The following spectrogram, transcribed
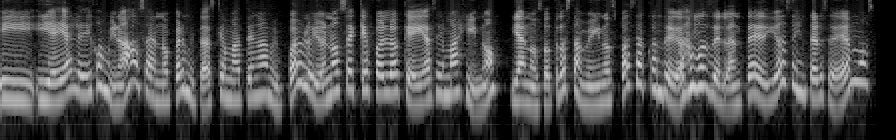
Y, y, ella le dijo, mira, o sea, no permitas que maten a mi pueblo. Yo no sé qué fue lo que ella se imaginó. Y a nosotros también nos pasa cuando llegamos delante de Dios e intercedemos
